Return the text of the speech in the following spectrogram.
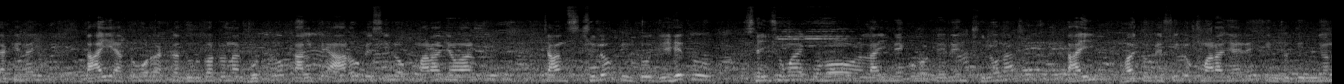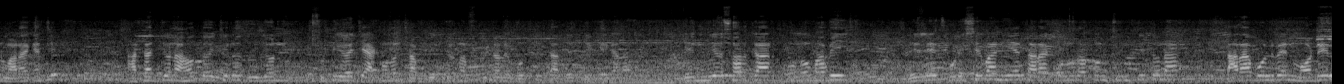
দেখে নাই। তাই এত বড় একটা দুর্ঘটনা ঘটলো। কালকে আরও বেশি লোক মারা যাওয়ার চান্স ছিল, কিন্তু যেহেতু সেই সময় কোনো লাইনে কোনো ট্রেন ছিল না, তাই হয়তো বেশি লোক মারা যায়নি, কিন্তু তিনজন মারা গেছে। আঠাশ জন আহত হয়েছিল, দুজন ছুটি হয়েছে, এখনও ছাব্বিশ জন হসপিটালে ভর্তি, তাদের দেখে গেলাম। কেন্দ্রীয় সরকার কোনোভাবেই রেলের পরিষেবা নিয়ে তারা কোনো রকম চিন্তিত না। তারা বলবেন মডেল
